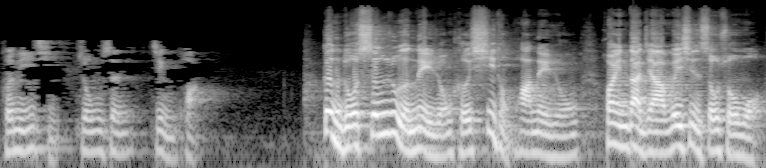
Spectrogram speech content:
和你一起终身进化。更多深入的内容和系统化内容，欢迎大家微信搜索我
